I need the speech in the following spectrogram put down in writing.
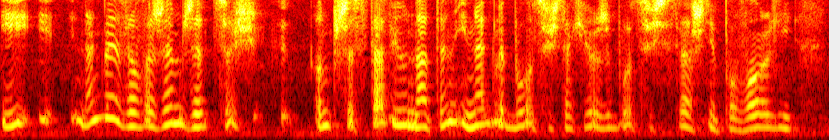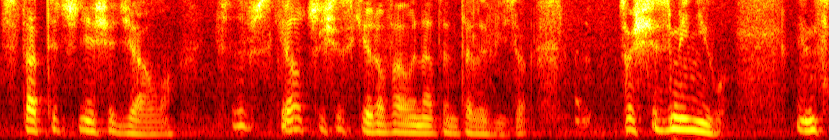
I, I, nagle zauważyłem, że coś on przestawił na ten i nagle było coś takiego, że było coś strasznie powoli, statycznie się działo. I wtedy wszystkie oczy się skierowały na ten telewizor. Coś się zmieniło. Więc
